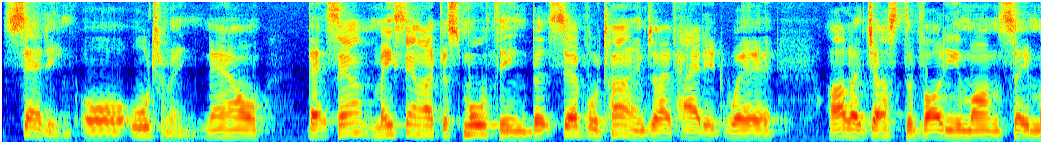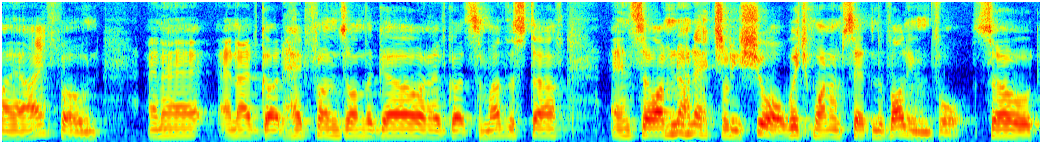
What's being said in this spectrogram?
setting or altering. Now, that sound may sound like a small thing, but several times I've had it where I'll adjust the volume on, say, my iPhone, and I and I've got headphones on the go, and I've got some other stuff, and so I'm not actually sure which one I'm setting the volume for. So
